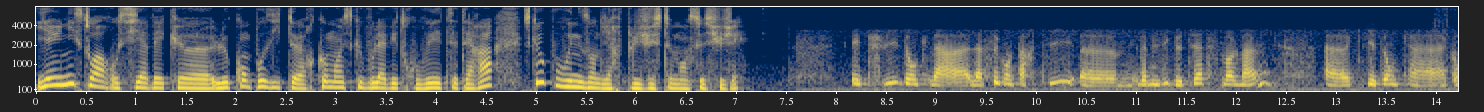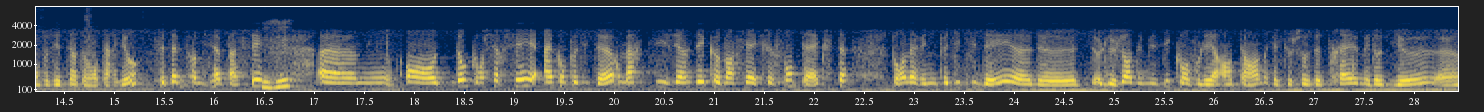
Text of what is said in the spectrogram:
Il y a une histoire aussi avec euh, le compositeur, comment est-ce que vous l'avez trouvé, etc. Est-ce que vous pouvez nous en dire plus justement à ce sujet? Et puis donc la, la seconde partie, euh, la musique de Jeff Smallman. Qui est donc un, compositeur de l'Ontario. C'est tellement bien passé. Mm -hmm. on, donc on cherchait un compositeur. Marty Gervais commençait à écrire son texte. Bon, on avait une petite idée euh, de, le genre de musique qu'on voulait entendre, quelque chose de très mélodieux. Euh,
